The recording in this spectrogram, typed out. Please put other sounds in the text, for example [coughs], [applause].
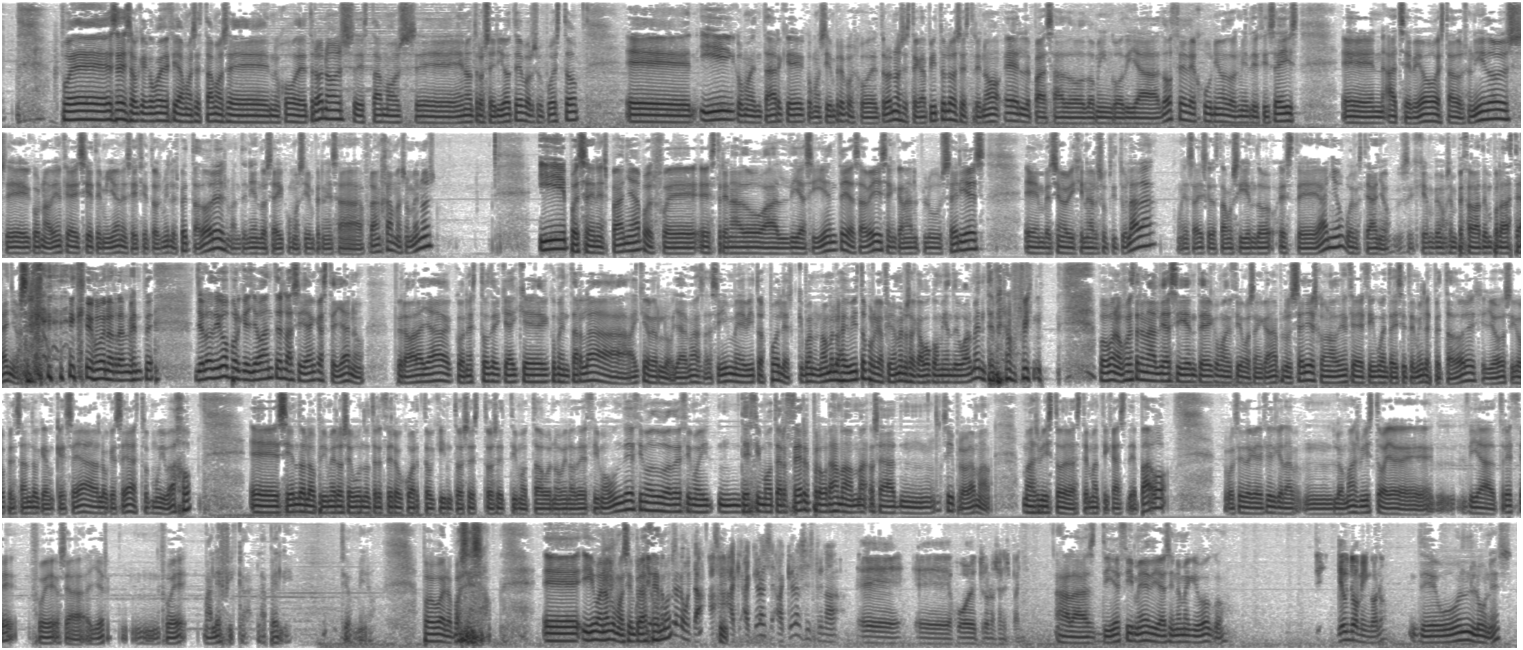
Pues eso, que como decíamos, estamos en Juego de Tronos, estamos eh, en otro seriote, por supuesto. Eh, y comentar que, como siempre, pues Juego de Tronos, este capítulo se estrenó el pasado domingo, día 12 de junio de 2016, en HBO, Estados Unidos, eh, con una audiencia de 7.600.000 espectadores, manteniéndose ahí, como siempre, en esa franja, más o menos. Y pues en España pues fue estrenado al día siguiente, ya sabéis, en Canal Plus Series, en versión original subtitulada. Como ya sabéis que lo estamos siguiendo este año, bueno, este año, que hemos empezado la temporada este año, [laughs] o sea que, que, bueno, realmente yo lo digo porque yo antes la seguía en castellano, pero ahora ya con esto de que hay que comentarla hay que verlo y además así me evito spoilers, que bueno, no me los evito porque al final me los acabo comiendo igualmente, [laughs] pero en fin. Pues bueno, fue estrenada al día siguiente, como decíamos, en Canal Plus Series con una audiencia de 57.000 espectadores, que yo sigo pensando que aunque sea lo que sea, esto es muy bajo. Eh, siendo lo primero, segundo, tercero, cuarto, quinto, sexto, séptimo, octavo, noveno, décimo, un décimo, duodécimo y mm, décimo tercer programa, ma- o sea, mm, sí, programa más visto de las temáticas de pago. Por cierto, hay que decir que la- mm, lo más visto eh, el día 13 fue, o sea, ayer, fue Maléfica, la peli. Dios mío. Pues bueno, pues eso. Eh, y bueno, como siempre Oye, hacemos... Una pregunta. ¿A, Sí. a- a qué hora, se- a qué hora se estrena eh, eh, Juego de Tronos en España? A las diez y media, si no me equivoco, De, de un domingo, ¿no? de un lunes.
